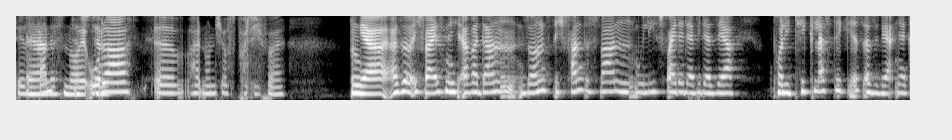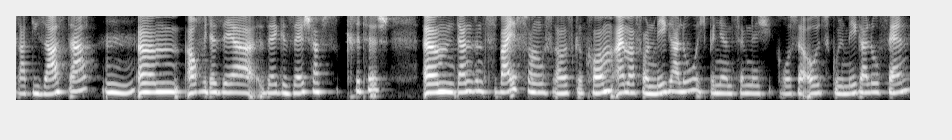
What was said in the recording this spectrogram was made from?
Der ist Ja, ganz das- neu. das. Oder äh, halt noch nicht auf Spotify. Ja, also ich weiß nicht, aber dann sonst, ich fand, es war ein Release Friday, der wieder sehr politiklastig ist. Also wir hatten ja gerade Disaster, Mhm. ähm, auch wieder sehr, sehr gesellschaftskritisch. Ähm, dann sind zwei Songs rausgekommen. Einmal von Megalo. Ich bin ja ein ziemlich großer Oldschool Megalo-Fan.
